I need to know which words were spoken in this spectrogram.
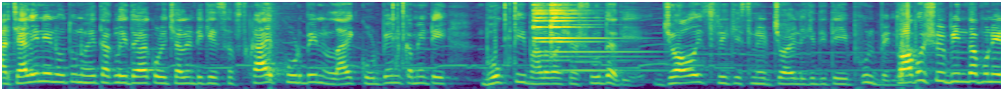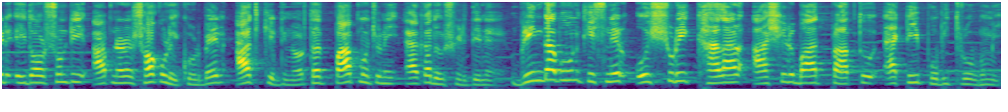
আর চ্যানেলে নতুন হয়ে থাকলে দয়া করে চ্যানেলটিকে সাবস্ক্রাইব করবেন লাইক করবেন কমেন্টে ভক্তি, ভালোবাসা, শ্রদ্ধা দিয়ে জয় শ্রীকৃষ্ণের জয় লিখে দিতেই ভুলবেন তো অবশ্যই বৃন্দাবনের এই দর্শনটি আপনারা সকলেই করবেন আজকের দিন, অর্থাৎ পাপমোচনী একাদশীর দিনে। বৃন্দাবন কৃষ্ণের ঐশ্বরিক খেলার আশীর্বাদ প্রাপ্ত একটি পবিত্র ভূমি।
